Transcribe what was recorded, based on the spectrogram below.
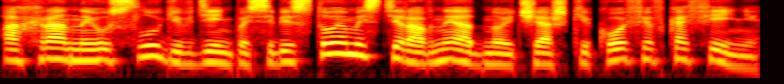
Охранные услуги в день по себестоимости равны одной чашке кофе в кофейне.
